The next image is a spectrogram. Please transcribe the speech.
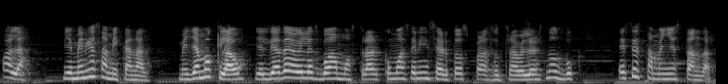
Hola, bienvenidos a mi canal. Me llamo Clau y el día de hoy les voy a mostrar cómo hacer insertos para su Traveler's Notebook. Este es tamaño estándar,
